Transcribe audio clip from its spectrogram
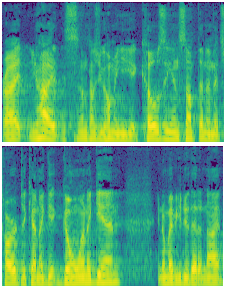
right? You know how sometimes you go home and you get cozy in something, and it's hard to kind of get going again? You know, maybe you do that at night.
